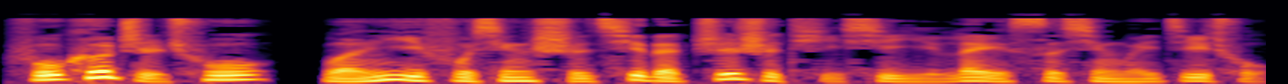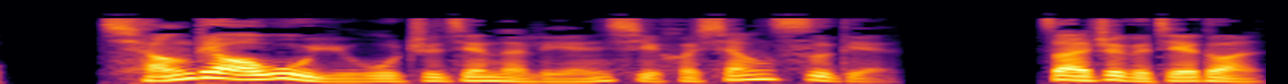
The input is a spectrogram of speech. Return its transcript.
福柯指出，文艺复兴时期的知识体系以类似性为基础，强调物与物之间的联系和相似点。在这个阶段，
